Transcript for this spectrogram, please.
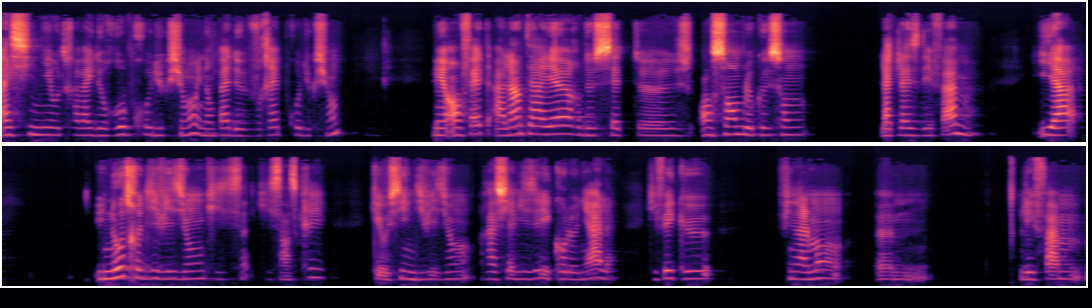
assignées au travail de reproduction et non pas de vraie production. Mais en fait, à l'intérieur de cet euh, ensemble que sont la classe des femmes, il y a une autre division qui, s'inscrit, qui est aussi une division racialisée et coloniale, qui fait que finalement, euh, les femmes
